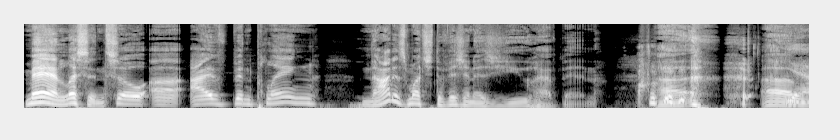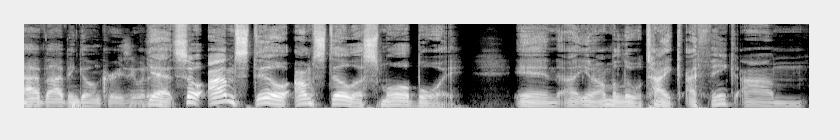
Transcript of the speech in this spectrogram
Man, listen. So uh, I've been playing not as much Division as you have been. Uh, um, yeah, I've, I've been going crazy with it. yeah. So I'm still I'm still a small boy, and uh, you know I'm a little tyke. I think I'm,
